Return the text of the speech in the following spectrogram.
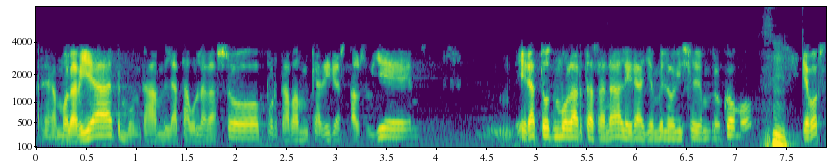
arribàvem molt aviat, muntàvem la taula de so, portàvem cadires pels oients, era tot molt artesanal, era jo me lo guiso, jo me lo como. Mm. Llavors,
